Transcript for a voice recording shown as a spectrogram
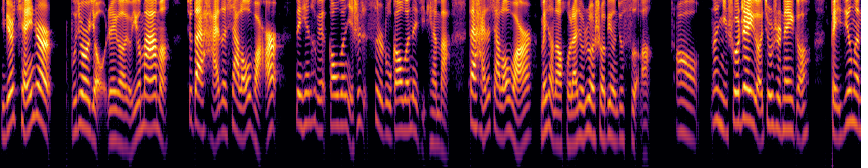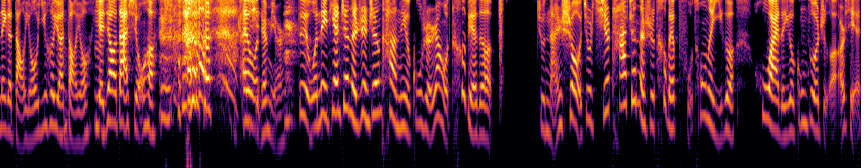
你比如前一阵儿不就是有这个有一个妈妈就带孩子下楼玩儿，那天特别高温，也是四十度高温那几天吧，带孩子下楼玩儿，没想到回来就热射病就死了。哦，那你说这个就是那个北京的那个导游，颐和园导游、也叫大熊哈、哎呦，起这名儿，对我那天真的认真看那个故事，让我特别的就难受。就是其实他真的是特别普通的一个户外的一个工作者，而且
